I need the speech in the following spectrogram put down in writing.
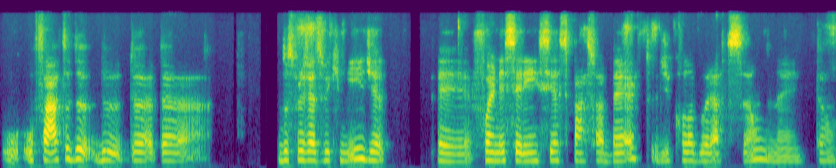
o, o fato do, do, da, da, dos projetos Wikimedia é, fornecerem esse espaço aberto de colaboração, né? Então,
